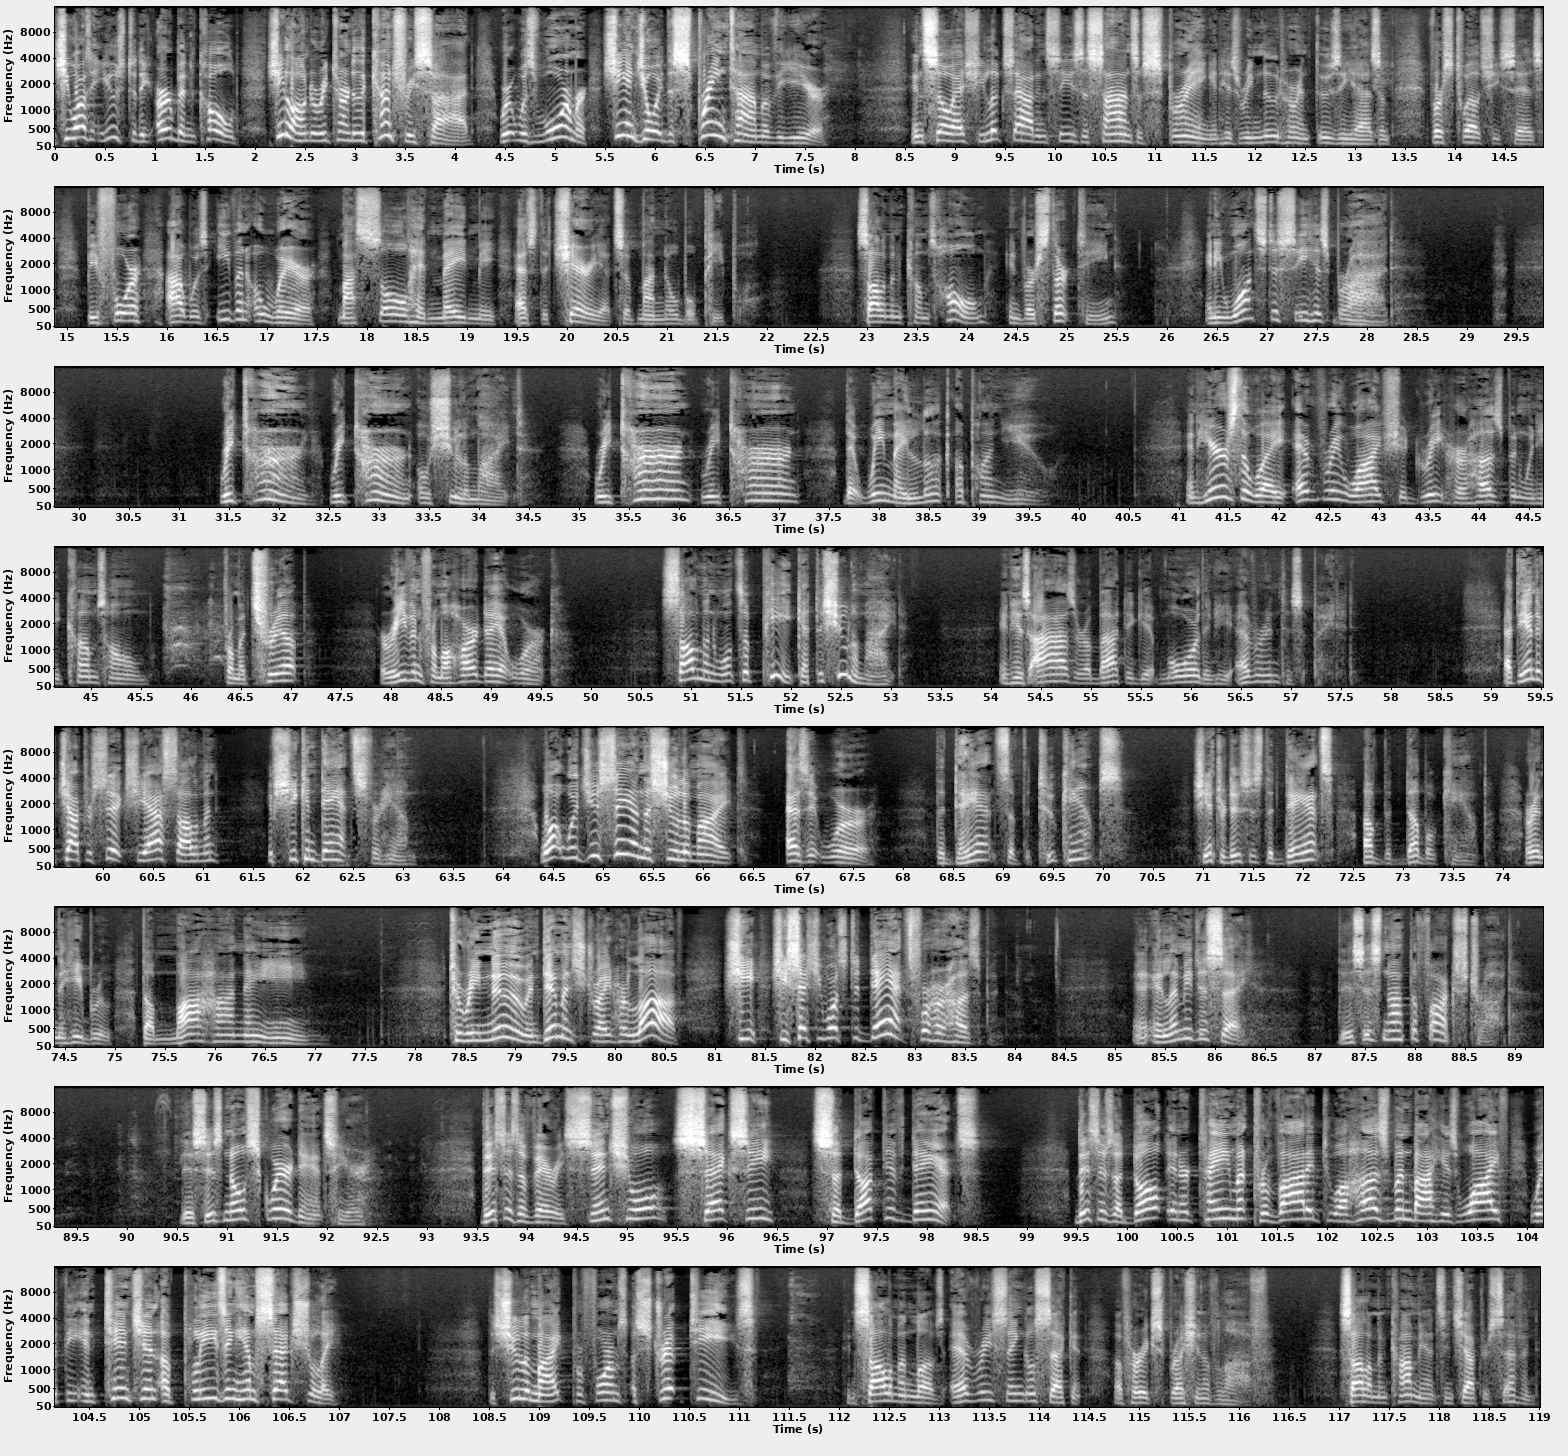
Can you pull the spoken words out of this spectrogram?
She wasn't used to the urban cold. She longed to return to the countryside where it was warmer. She enjoyed the springtime of the year. And so, as she looks out and sees the signs of spring, it has renewed her enthusiasm. Verse 12, she says, Before I was even aware, my soul had made me as the chariots of my noble people. Solomon comes home in verse 13 and he wants to see his bride. Return, return, O Shulamite. Return, return, that we may look upon you. And here's the way every wife should greet her husband when he comes home from a trip or even from a hard day at work. Solomon wants a peek at the Shulamite and his eyes are about to get more than he ever anticipated. At the end of chapter 6, she asks Solomon if she can dance for him. What would you see in the Shulamite, as it were? The dance of the two camps? She introduces the dance of the double camp, or in the Hebrew, the Mahanaim. To renew and demonstrate her love, she, she says she wants to dance for her husband. And, and let me just say this is not the foxtrot. This is no square dance here. This is a very sensual, sexy, seductive dance. This is adult entertainment provided to a husband by his wife with the intention of pleasing him sexually. The Shulamite performs a strip tease, and Solomon loves every single second of her expression of love. Solomon comments in chapter 7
